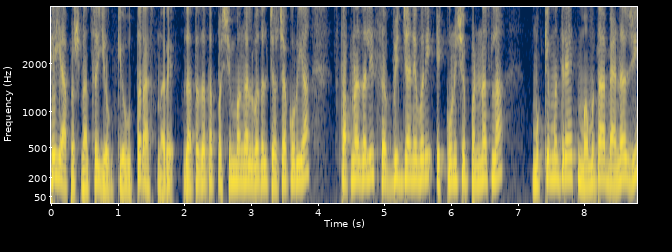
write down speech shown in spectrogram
हे या प्रश्नाचं योग्य उत्तर असणार आहे. जाता जाता पश्चिम बंगालबद्दल चर्चा करूया. स्थापना झाली सव्वीस जानेवारी एकोणीसशे पन्नासला. मुख्यमंत्री आहेत ममता बॅनर्जी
